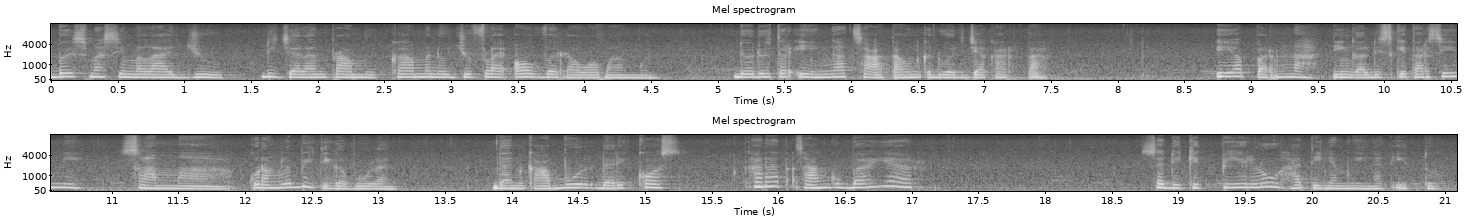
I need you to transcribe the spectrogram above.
Bus masih melaju di jalan Pramuka menuju flyover Rawamangun. Dodo teringat saat tahun kedua di Jakarta. Ia pernah tinggal di sekitar sini selama kurang lebih tiga bulan dan kabur dari kos karena tak sanggup bayar. Sedikit pilu hatinya mengingat itu.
